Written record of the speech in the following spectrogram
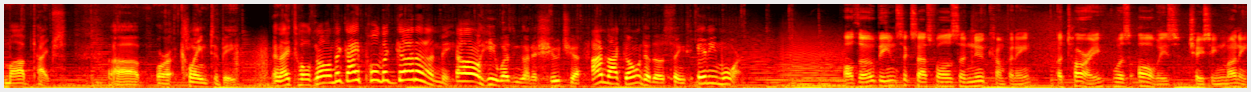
mob types, uh, or claimed to be. And I told Nolan, the guy pulled a gun on me. Oh, he wasn't going to shoot you. I'm not going to those things anymore. Although being successful as a new company, Atari was always chasing money.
